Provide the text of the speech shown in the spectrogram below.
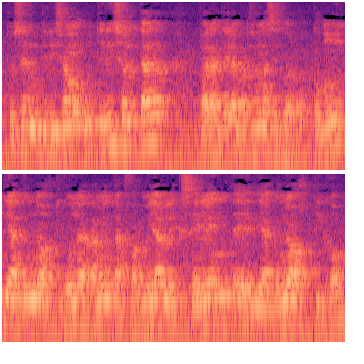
Entonces utilizamos, utilizo el tarot para que la persona se como un diagnóstico, una herramienta formidable, excelente de diagnóstico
